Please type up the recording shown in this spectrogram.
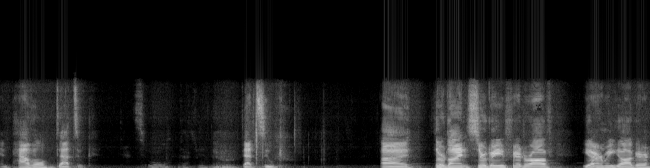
and Pavel Datsyuk. Datsyuk. Uh, third line Sergei Fedorov, Jaromir Jagr,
